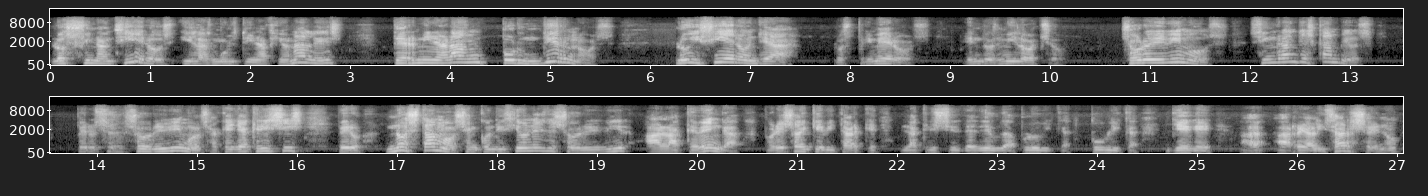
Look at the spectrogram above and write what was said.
los financieros y las multinacionales terminarán por hundirnos. Lo hicieron ya los primeros en 2008. Sobrevivimos sin grandes cambios, pero sobrevivimos a aquella crisis, pero no estamos en condiciones de sobrevivir a la que venga. Por eso hay que evitar que la crisis de deuda pública, pública llegue a, realizarse, ¿no?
